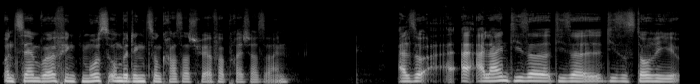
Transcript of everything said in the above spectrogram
und Sam Worthington muss unbedingt so ein krasser Schwerverbrecher sein also allein dieser, dieser, diese Story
